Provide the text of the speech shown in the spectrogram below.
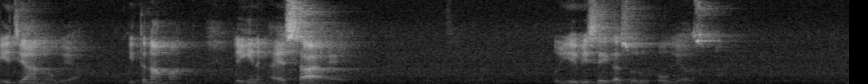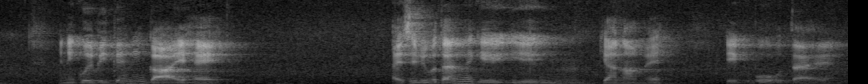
ये ज्ञान हो गया, इतना मात्र। लेकिन ऐसा है तो ये विषय का स्वरूप हो गया उसमें। यानी कोई भी कहे नहीं गाय है। ऐसे भी बताया ना कि ये, क्या नाम है? एक वो होता है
